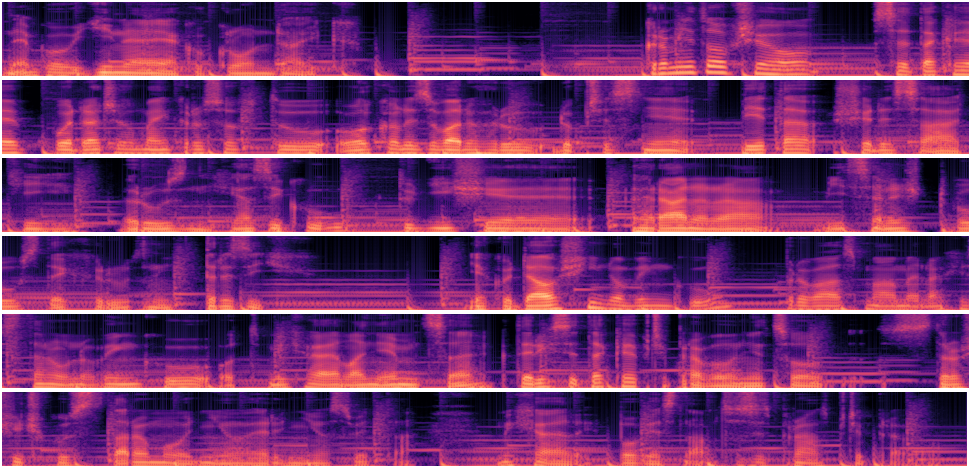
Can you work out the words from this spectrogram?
nebo jiné jako Klondike. Kromě toho všeho se také podařilo Microsoftu lokalizovat hru do přesně 65 různých jazyků, tudíž je hrána na více než 200 různých trzích. Jako další novinku pro vás máme nachystanou novinku od Michaela Němce, který si také připravil něco z trošičku staromódního herního světa. Michaeli, pověz nám, co jsi pro nás připravil.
